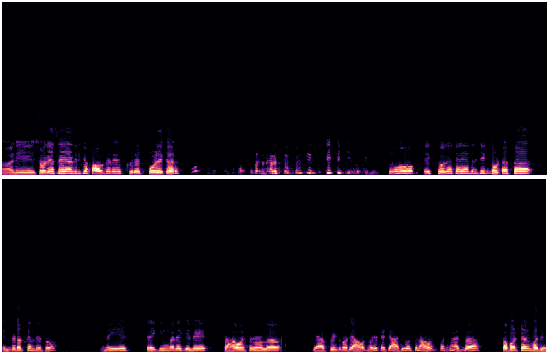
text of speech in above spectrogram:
आणि शौर्य सह्याद्रीचे फाउंडर आहेत सुरेश पोळेकर. तो एक शौर्य सह्याद्रीचे एक छोटस इंट्रोडक्शन देतो. मी ट्रेकिंगमध्ये गेले सहा वर्ष झालं या फील्डमध्ये आहोत. म्हणजे त्याच्या आधीपासून आहोत पण ऍज अ कमर्शियलमध्ये.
